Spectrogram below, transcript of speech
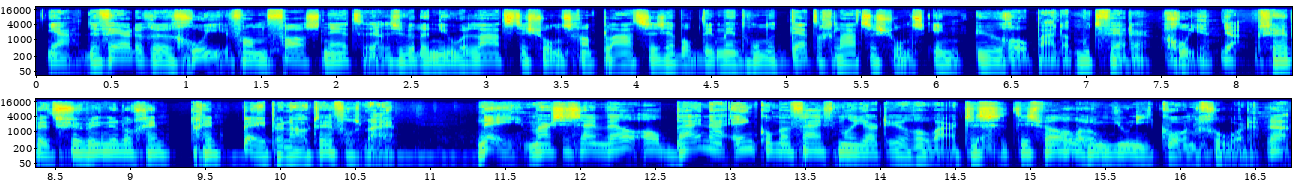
ja, de verdere groei van Fastnet. Eh, Ze willen nieuwe laadstations gaan plaatsen. Ze hebben op dit moment 130 laadstations in Europa. Dat moet verder groeien. Ja, ze, hebben, ze verdienen nog geen, geen pepernoot, hè, volgens mij. Nee, maar ze zijn wel al bijna 1,5 miljard euro waard. Dus het is wel Hallo. een unicorn geworden. Ja.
